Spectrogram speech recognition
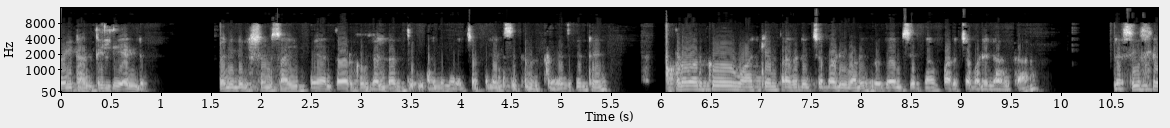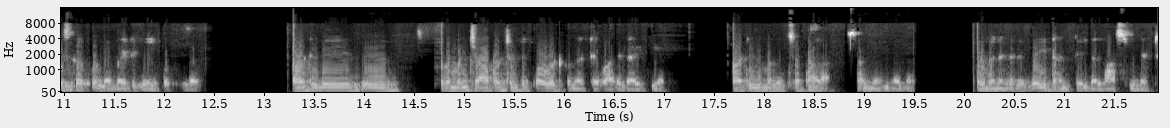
Wait until the end benedictions అయిపోయేంతవరకు వెళ్ళొద్దు అని మనం చెప్పలేని స్థితిలో ఎందుకంటే అప్పటి వరకు వాక్యం ప్రకటించబడి వాడి హృదయం సిద్ధపరచబడినాక బ్లెస్సింగ్స్ వేసుకోకుండా బయటికి వెళ్ళిపోతున్నారు కాబట్టి ఇది ఒక మంచి ఆపర్చునిటీ పోగొట్టుకున్నట్టే వారి లైఫ్లో. కాబట్టి ఇది మనం చెప్పాలా సంఘంలో wait until the last minute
